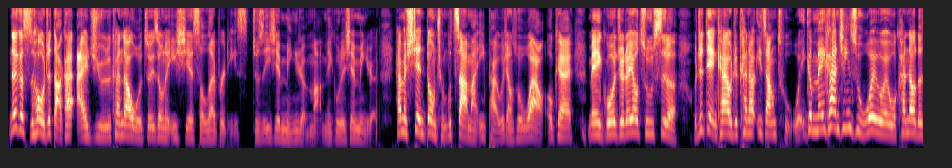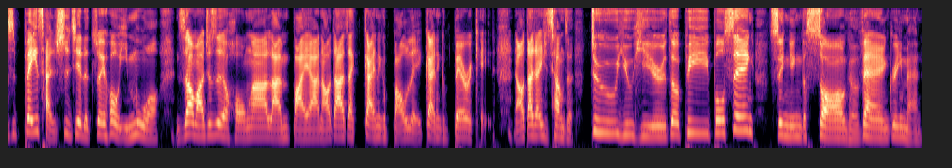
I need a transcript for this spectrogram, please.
那个时候我就打开 IG，我就看到我追踪的一些 celebrities，就是一些名人嘛，美国的一些名人，他们线动全部炸满一排。我想说，哇，OK，美国觉得又出事了。我就点开，我就看到一张图，我一个没看清楚，我以为我看到的是《悲惨世界》的最后一幕哦，你知道吗？就是红啊、蓝白啊，然后。 大家在盖那个堡垒，盖那个 barricade，然后大家一起唱着 Do you hear the people sing, singing the song of angry man?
